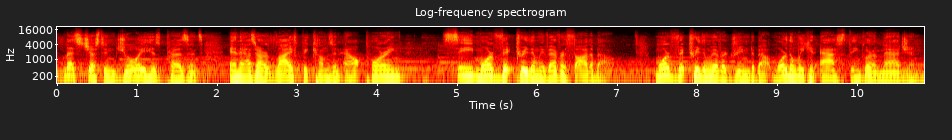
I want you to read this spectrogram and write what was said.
let's just enjoy his presence. And as our life becomes an outpouring, see more victory than we've ever thought about, more victory than we ever dreamed about, more than we could ask, think, or imagine.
